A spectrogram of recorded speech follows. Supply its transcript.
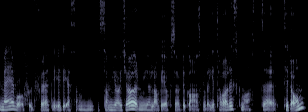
med raw food för att det är det som, som jag gör. Men jag lagar ju också vegansk och vegetarisk mat eh, till dem.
